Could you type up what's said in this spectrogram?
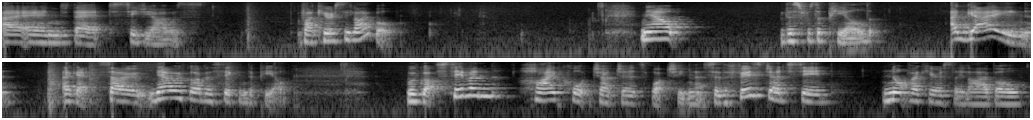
uh, and that CGI was vicariously liable. Now, this was appealed again. Okay, so now we've got a second appeal. We've got seven High Court judges watching this. So the first judge said, not vicariously liable.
